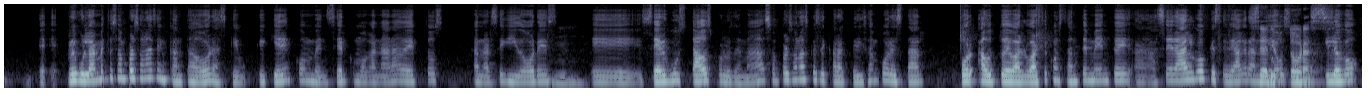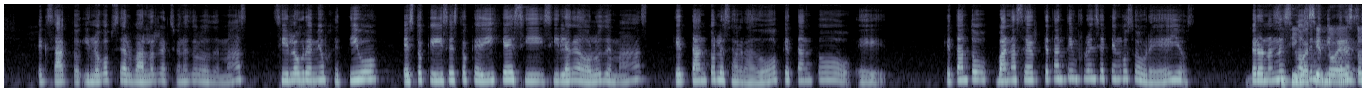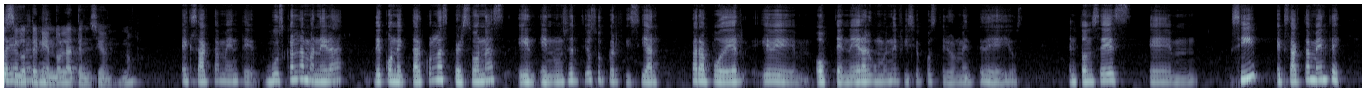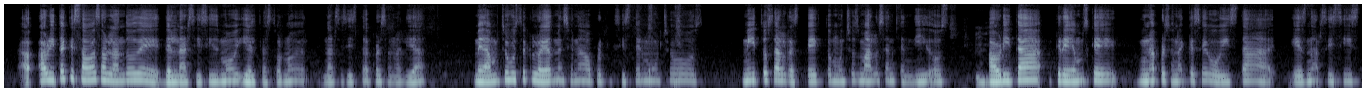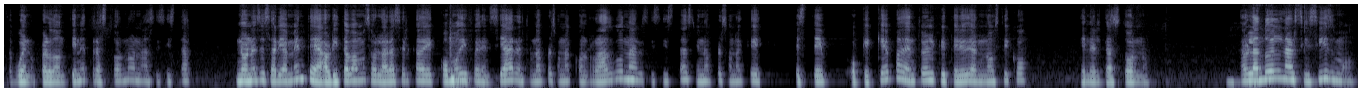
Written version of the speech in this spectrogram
eh, eh, regularmente son personas encantadoras que, que, quieren convencer, como ganar adeptos, ganar seguidores, mm. eh, ser gustados por los demás. Son personas que se caracterizan por estar, por autoevaluarse constantemente, hacer algo que se vea grandioso. Y luego, exacto, y luego observar las reacciones de los demás. Si logré mm. mi objetivo, esto que hice, esto que dije, si sí le agradó a los demás, qué tanto les agradó, qué tanto qué tanto van a ser, qué tanta influencia tengo sobre ellos. Pero no Si sigo haciendo esto, sigo teniendo la atención, ¿no? Exactamente. Buscan la manera de conectar con las personas en, un sentido superficial para poder eh, obtener algún beneficio posteriormente de ellos. Entonces, em, sí, exactamente. ahorita que estabas hablando de, del narcisismo y el trastorno narcisista de personalidad, me da mucho gusto que lo hayas mencionado porque existen muchos mitos al respecto, muchos malos entendidos. Ahorita creemos que una persona que es egoísta es narcisista, bueno, perdón, tiene trastorno narcisista, no necesariamente. Ahorita vamos a hablar acerca de cómo diferenciar entre una persona con rasgos narcisistas y una persona que esté o que quepa dentro del criterio diagnóstico en el trastorno. Hablando del narcisismo,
